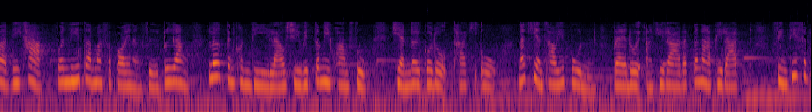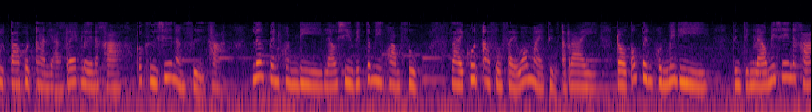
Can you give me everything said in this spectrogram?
วัสดีค่ะ วันนี้จะมาสปอยหนังสือเรื่อง เลิกเป็นคนดีแล้วชีวิตจะมีความสุข เขียนโดยโกโดะทาคิโอะนักเขียนชาวญี่ปุ่น แปลโดยอาคิรารัตนาพิรัตสิ่งที่สะดุดตาคนอ่านอย่างแรกเลยนะคะ ก็คือชื่อหนังสือค่ะ เลิกเป็นคนดีแล้วชีวิตจะมีความสุข หลายคนอาจสงสัยว่าหมายถึงอะไร เราต้องเป็นคนไม่ดี จริงๆแล้วไม่ใช่นะคะ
